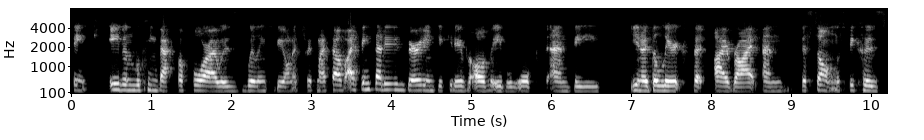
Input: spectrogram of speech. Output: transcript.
think even looking back before I was willing to be honest with myself, I think that is very indicative of Evol Walks and the, you know, the lyrics that I write and the songs because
